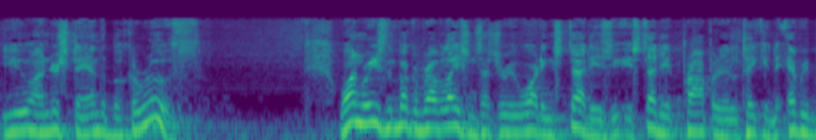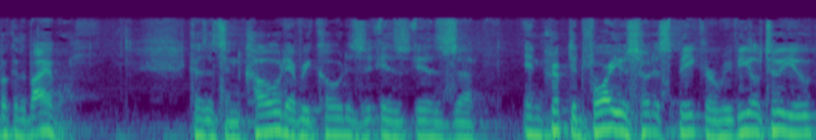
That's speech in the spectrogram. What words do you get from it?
you understand the book of Ruth. One reason the book of Revelation is such a rewarding study is you study it properly, it'll take you to every book of the Bible. Because it's in code, every code is, is, is uh, encrypted for you, so to speak, or revealed to you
